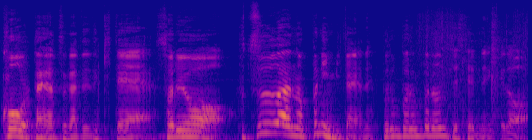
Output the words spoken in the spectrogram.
凍ったやつが出てきてそれを普通はあのプリンみたいやねプルンプルンプルンってしてんねんけど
